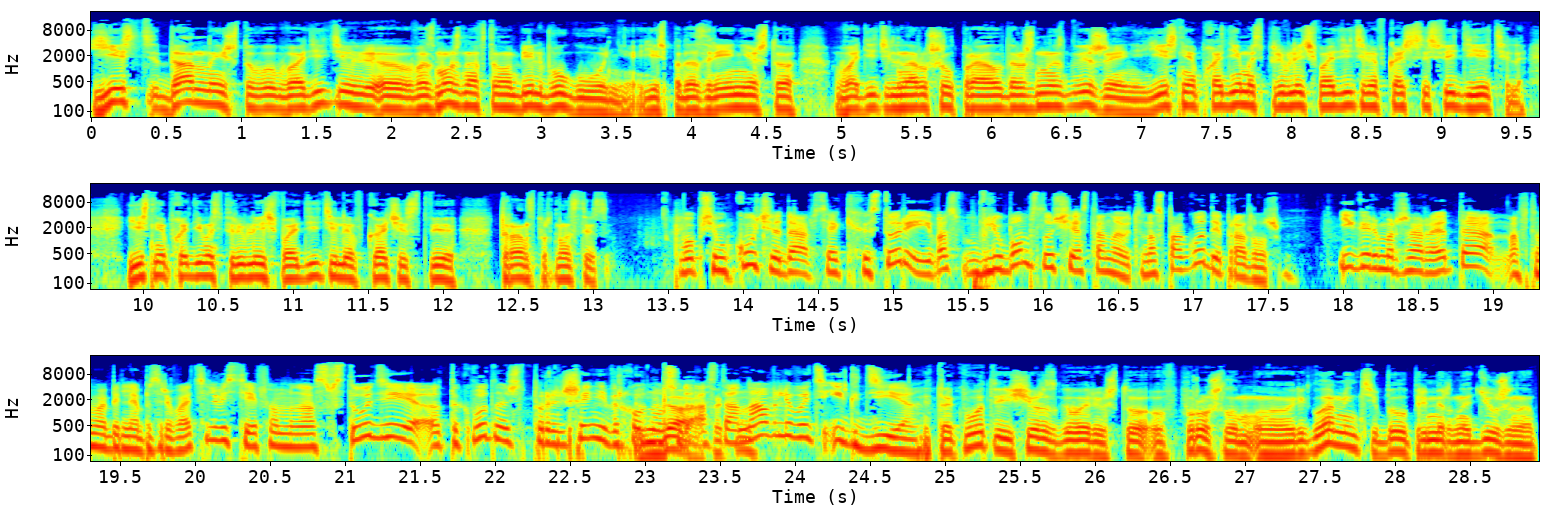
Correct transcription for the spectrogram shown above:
Есть данные, что водитель, э, возможно, автомобиль в угоне. Есть подозрение, что водитель нарушил правила дорожного движения. Есть необходимость привлечь водителя в качестве свидетеля. Есть необходимость привлечь водителя в качестве транспортного средства. В общем, куча, да, всяких историй, и вас в любом случае остановят. У нас погода, и продолжим. Игорь Маржаретта, автомобильный обозреватель Вести ФМ у нас в студии. Так вот, значит, про решение Верховного да, суда останавливать вот, и где? Так вот, я еще раз говорю, что в прошлом э, регламенте было примерно дюжина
